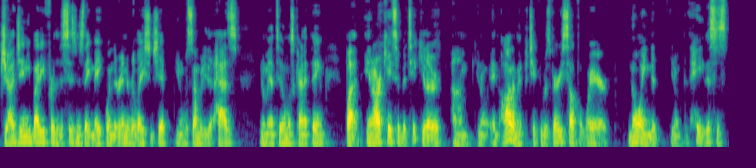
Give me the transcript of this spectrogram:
judge anybody for the decisions they make when they're in a relationship, you know, with somebody that has, you know, mental illness kind of thing. But in our case in particular, um, you know, and Autumn in particular was very self-aware, knowing that, you know, that, hey, this is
